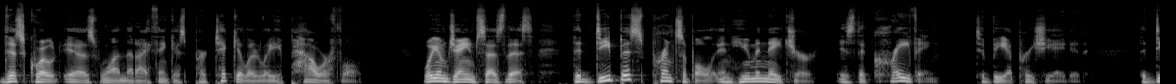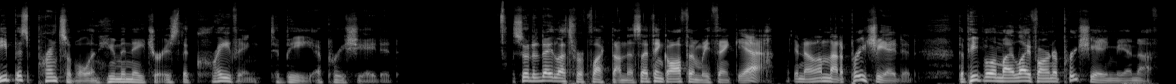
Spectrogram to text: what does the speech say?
this quote is one that I think is particularly powerful. William James says this The deepest principle in human nature is the craving to be appreciated. The deepest principle in human nature is the craving to be appreciated. So today, let's reflect on this. I think often we think, yeah, you know, I'm not appreciated. The people in my life aren't appreciating me enough.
